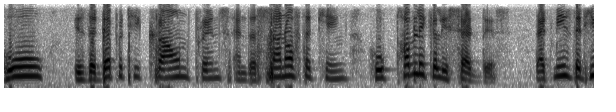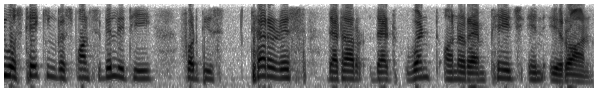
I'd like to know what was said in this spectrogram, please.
who is the deputy crown prince and the son of the king who publicly said this. That means that he was taking responsibility for these terrorists that are that went on a rampage in Iran.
